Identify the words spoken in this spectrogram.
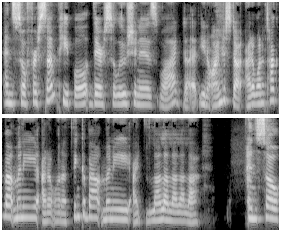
And so for some people, their solution is, well, I, you know, I'm just not, I don't want to talk about money. I don't want to think about money. I, la, la, la, la, la. And so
